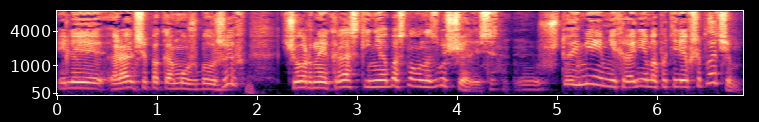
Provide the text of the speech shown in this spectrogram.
Или раньше, пока муж был жив, черные краски необоснованно сгущались? Что имеем, не храним, а потерявши плачем?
